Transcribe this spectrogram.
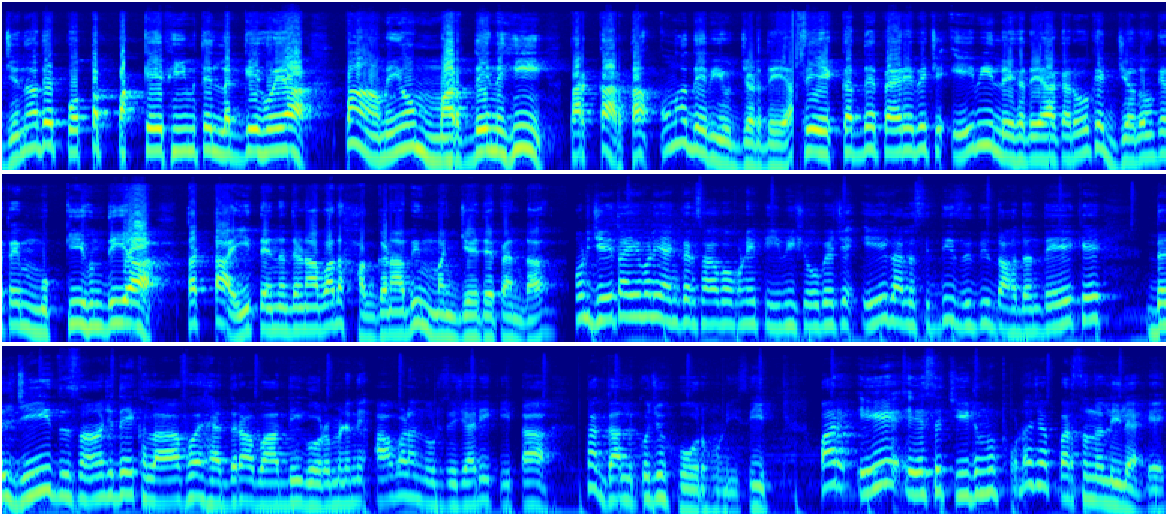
ਜਿਨ੍ਹਾਂ ਦੇ ਪੁੱਤ ਪੱਕੇ ਫੀਮ ਤੇ ਲੱਗੇ ਹੋਇਆ ਭਾਵੇਂ ਉਹ ਮਰਦੇ ਨਹੀਂ, ਪਰ ਘਰ ਤਾਂ ਉਹਨਾਂ ਦੇ ਵੀ ਉੱਜੜਦੇ ਆ। ਤੇ ਇੱਕ ਅੱਧੇ ਪੈਰੇ ਵਿੱਚ ਇਹ ਵੀ ਲਿਖ ਦਿਆ ਕਰੋ ਕਿ ਜਦੋਂ ਕਿਤੇ ਮੁੱਕੀ ਹੁੰਦੀ ਆ, ਤਾਂ 2.5 3 ਦਿਨਾਂ ਬਾਅਦ ਹੱਗਣਾ ਵੀ ਮੰਜੇ ਤੇ ਪੈਂਦਾ। ਹੁਣ ਜੇ ਤਾਂ ਇਹ ਵਾਲੇ ਐਂਕਰ ਸਾਹਿਬ ਆਪਣੇ ਟੀਵੀ ਸ਼ੋਅ ਵਿੱਚ ਇਹ ਗੱਲ ਸਿੱਧੀ ਸਿੱਧੀ ਦੱਸ ਦਿੰਦੇ ਕਿ ਦਲਜੀਤ ਦਸਾਂਝ ਦੇ ਖਿਲਾਫ ਹੈਦਰਾਬਾਦ ਦੀ ਗਵਰਨਮੈਂਟ ਨੇ ਆਹ ਵਾਲਾ ਨੋਟਿਸ ਜਾਰੀ ਕੀਤਾ ਤਾਂ ਗੱਲ ਕੁਝ ਹੋਰ ਹੋਣੀ ਸੀ। ਪਰ ਇਹ ਇਸ ਚੀਜ਼ ਨੂੰ ਥੋੜਾ ਜਿਹਾ ਪਰਸਨਲੀ ਲੈ ਕੇ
